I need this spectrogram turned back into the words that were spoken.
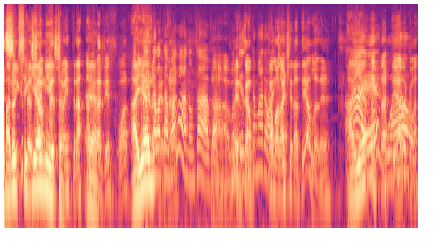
Parou Sim, de seguir pessoal a Anitta. começou a entrar lá É. pra ver foto. Aí a Mas Ani- ela tava lá, não tava? Tá, no mas mesmo o camarote. camarote era dela, né? Aí ah, a- é? Dela, claro.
